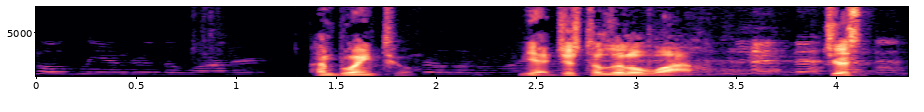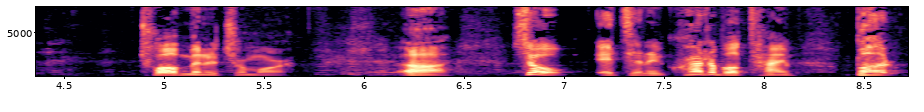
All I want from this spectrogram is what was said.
hold me under the water? I'm going to. Yeah, just a little while. just 12 minutes or more. Uh, so it's an incredible time. But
